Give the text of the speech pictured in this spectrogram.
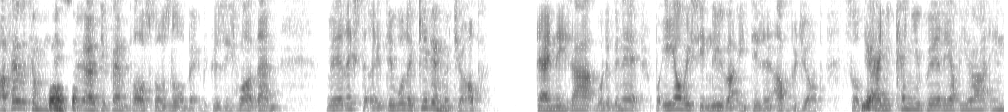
I think we can de- uh, defend Paul Scholes a little bit because he's one of them. Realistically, if they would have given him a job, then his heart would have been it. But he obviously knew that he didn't have the job. So Yeah. can you can you really have your heart in,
